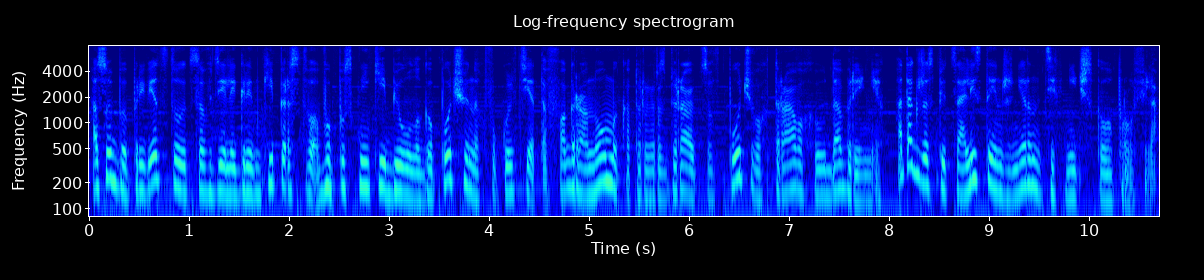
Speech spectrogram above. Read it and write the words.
Особо приветствуются в деле гринкиперства выпускники биолого-почвенных факультетов, агрономы, которые разбираются в почвах, травах и удобрениях, а также специалисты инженерно-технического профиля.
